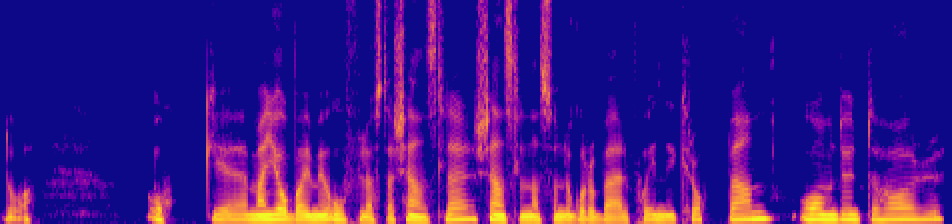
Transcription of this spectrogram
då. Och eh, man jobbar ju med oförlösta känslor, känslorna som du går och bär på inne i kroppen. Och om du inte har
